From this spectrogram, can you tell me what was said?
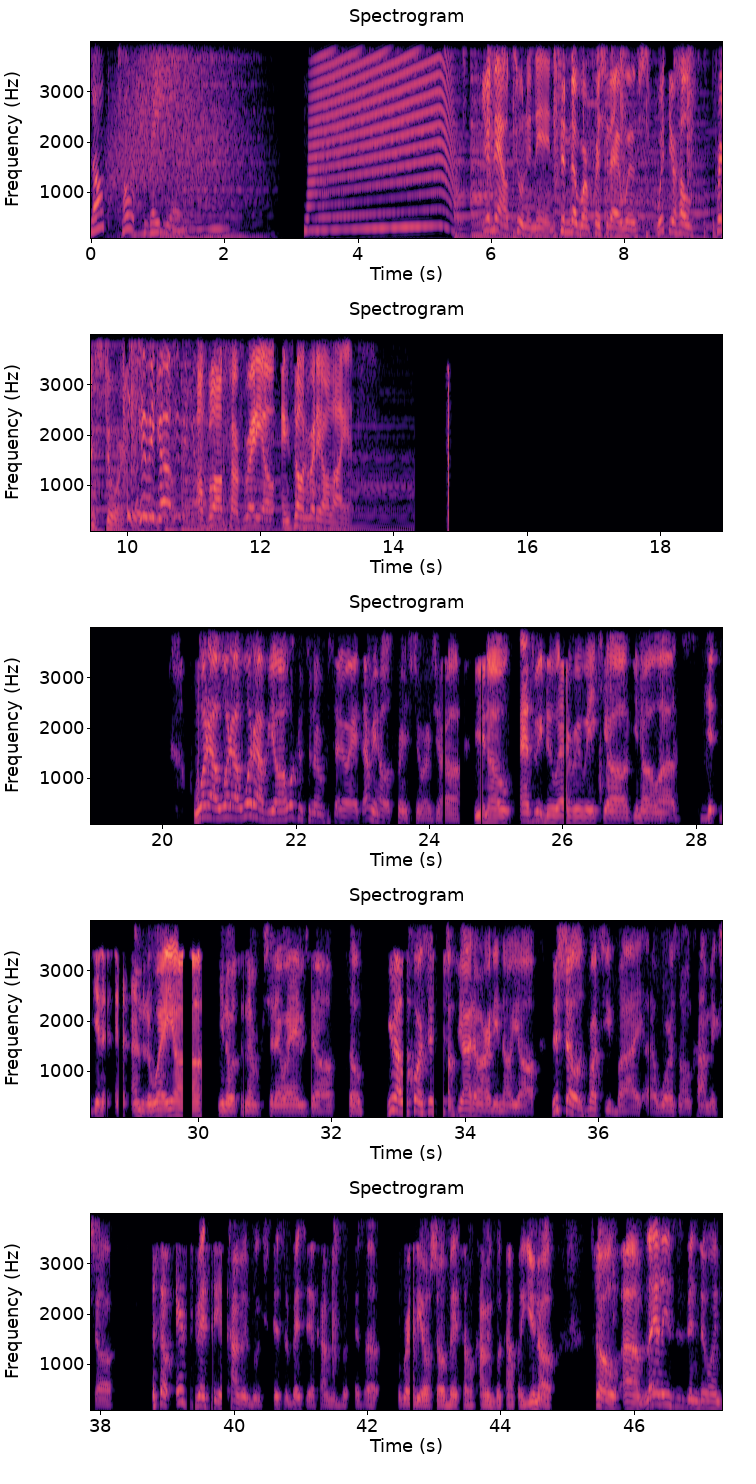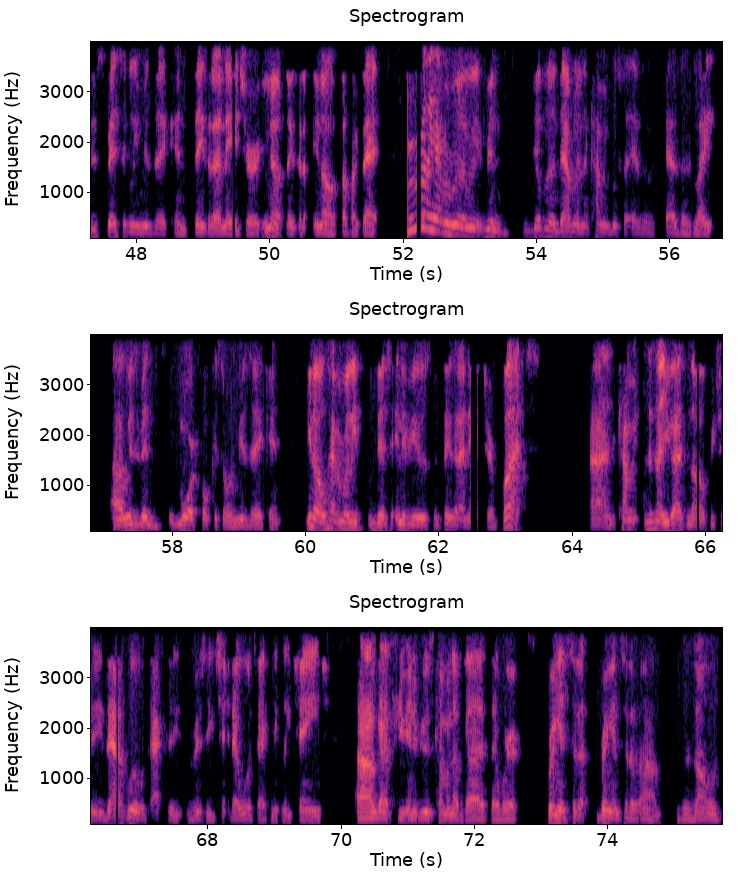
Blog Talk Radio. You're now tuning in to number one Prince of Airwaves with your host, Prince George. Here we go on Blog Talk Radio and Zone Radio Alliance. What up, what up, what up, y'all? Welcome to Number Percent Airwaves. I'm your host, Prince George, y'all. You know, as we do every week, y'all, you know, uh, get get it under the way, y'all. You know, what the Number Percent Airwaves, y'all. So, you know, of course, this if y'all don't already know, y'all, this show is brought to you by uh, Warzone Comics, y'all. So it's basically a comic book. It's basically a comic book. It's a radio show based on a comic book company. You know, so um, Laylee's has been doing this basically music and things of that nature, you know, things that you know, stuff like that. We really haven't really been dibbling and dabbling in the comic books as of, as of late. Uh, we've been more focused on music and you know haven't really been to interviews and things of that nature. But uh, coming, just letting you guys know, featuring that will actually eventually ch- that will technically change. Uh, we got a few interviews coming up, guys, that we're bringing to the bringing to the um, the Zone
